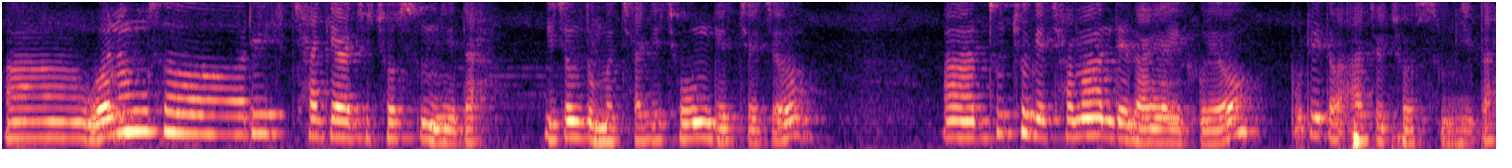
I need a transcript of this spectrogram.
아, 원흥설이 자기 아주 좋습니다. 이 정도면 자기 좋은 개체죠. 아, 두 촉에 자마한 데 달려 있고요. 뿌리도 아주 좋습니다.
